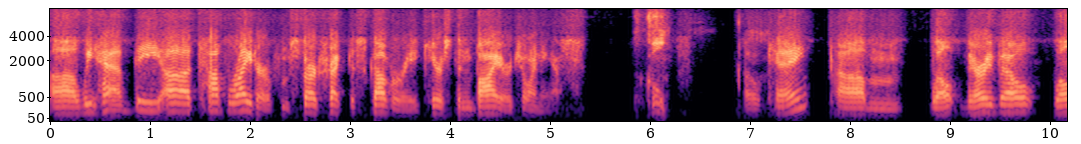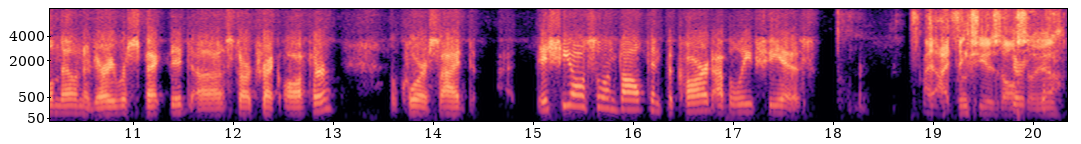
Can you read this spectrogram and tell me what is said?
Uh, we have the uh, top writer from Star Trek Discovery, Kirsten Beyer, joining us. Cool. Okay. Um, well, very well well known and very respected uh, Star Trek author. Of course, I is she also involved in Picard? I believe she is. I, I think she is also, There's-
